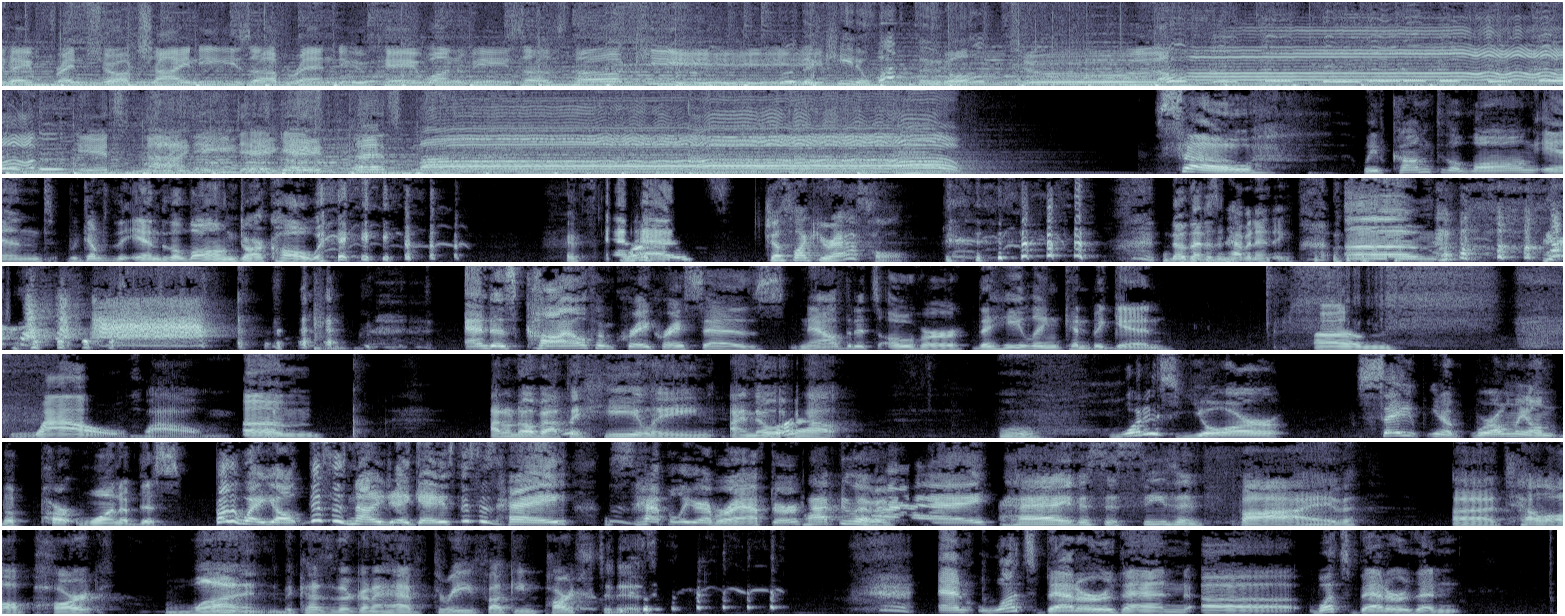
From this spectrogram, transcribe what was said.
Be they French or Chinese, a brand new K1 visa's the key. Ooh, the key to what, Poodle? to love. It's 90 Day Gate. Let's love. So we've come to the long end. We've come to the end of the long dark hallway. It's and as just like your asshole. no, that doesn't have an ending. Um, and as Kyle from Cray Cray says, now that it's over, the healing can begin. Um, wow. Wow. Um, I don't know about the healing. I know What? about. Ooh. what is your say? You know, we're only on the part one of this. By the way, y'all, this is 90 Day Gays. This is Hey. This is Happily Ever After. Happy Ever. Hey. Hey, this is season five, uh, tell all part one, because they're gonna have three fucking parts to this. And what's better than uh what's better than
